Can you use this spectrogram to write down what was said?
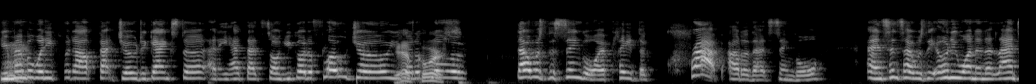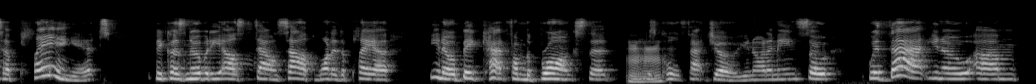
You Hmm. remember when he put out Fat Joe the Gangster and he had that song, You Gotta Flow, Joe, you Yeah, gotta flow. That was the single. I played the crap out of that single. And since I was the only one in Atlanta playing it, because nobody else down south wanted to play a, you know, a big cat from the Bronx that was Mhm. called Fat Joe, you know what I mean? So with that, you know, um,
